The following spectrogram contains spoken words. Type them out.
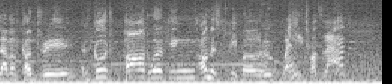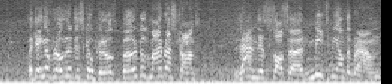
Love of country and good, hard-working, honest people who. Wait, what's that? A gang of roller disco girls burgled my restaurant. Land this saucer and meet me on the ground.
